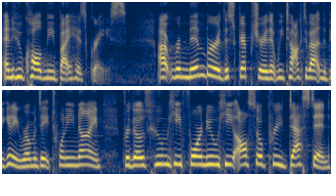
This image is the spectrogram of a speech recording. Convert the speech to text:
and who called me by his grace. Uh, remember the scripture that we talked about in the beginning, Romans 8 29. For those whom he foreknew, he also predestined.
